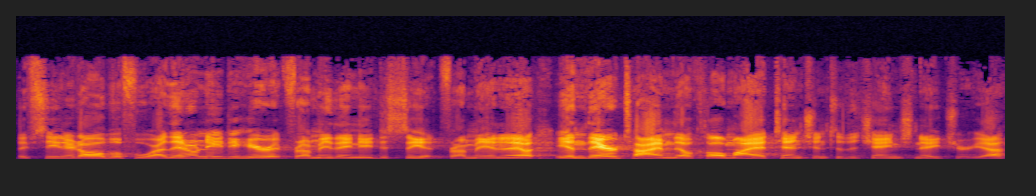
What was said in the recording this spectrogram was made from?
They've seen it all before. They don't need to hear it from me, they need to see it from me. And in their time, they'll call my attention to the changed nature, yeah?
